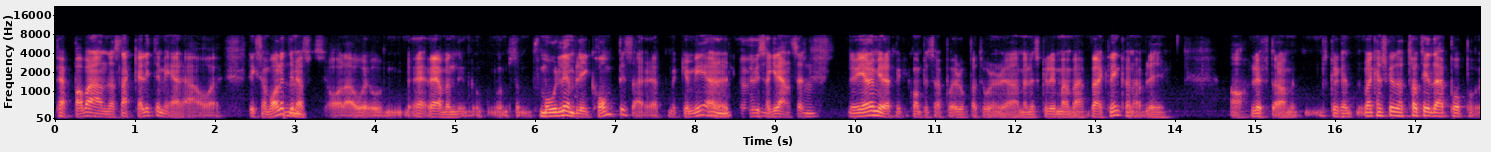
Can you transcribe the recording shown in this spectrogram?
peppa varandra, snacka lite mera och liksom vara lite mm. mer sociala och, och, och även och, förmodligen bli kompisar rätt mycket mer mm. över vissa gränser. Mm. Nu är de ju rätt mycket kompisar på Europatouren redan men det skulle man verkligen kunna bli ja, lyfta dem. Man kanske ska ta till det här på, på,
